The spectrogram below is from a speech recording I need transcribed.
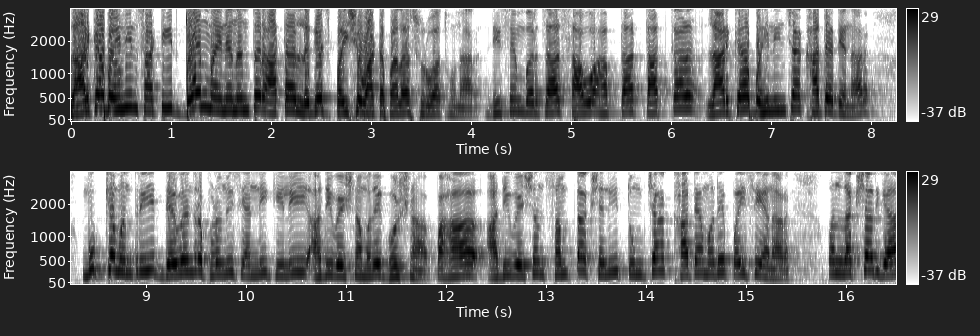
लाडक्या बहिणींसाठी दोन महिन्यानंतर आता लगेच पैसे वाटपाला सुरुवात होणार. डिसेंबरचा सहावा हप्ता तात्काळ लाडक्या बहिणींच्या खात्यात येणार. मुख्यमंत्री देवेंद्र फडणवीस यांनी केली अधिवेशनामध्ये घोषणा. पहा अधिवेशन संपता क्षणी तुमच्या खात्यामध्ये पैसे येणार. पण लक्षात घ्या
